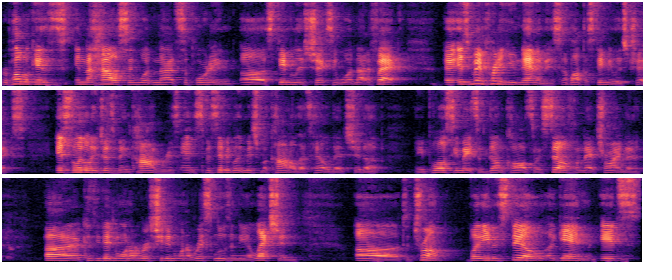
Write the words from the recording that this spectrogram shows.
Republicans in the House and whatnot supporting uh, stimulus checks and whatnot. In fact, it's been pretty unanimous about the stimulus checks. It's literally just been Congress and specifically Mitch McConnell that's held that shit up. I mean, Pelosi made some dumb calls herself on that, trying to because uh, he didn't want to. She didn't want to risk losing the election uh, to Trump. But even still, again, it's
